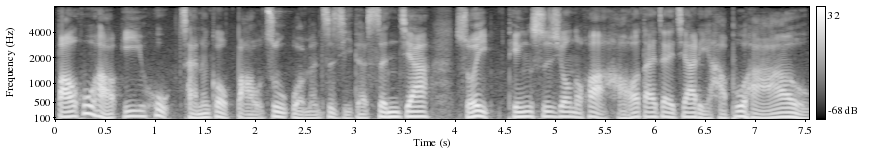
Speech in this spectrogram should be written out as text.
保护好医护，才能够保住我们自己的身家。所以听师兄的话，好好待在家里，好不好？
